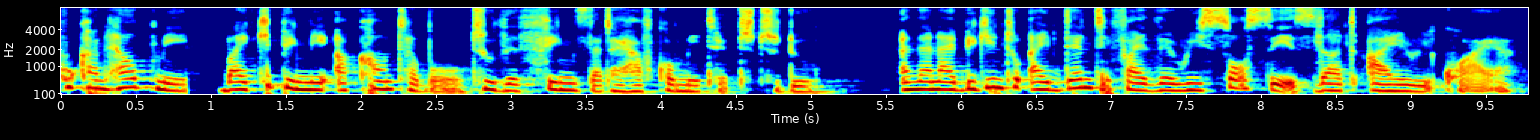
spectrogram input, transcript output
who can help me by keeping me accountable to the things that I have committed to do. And then I begin to identify the resources that I require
